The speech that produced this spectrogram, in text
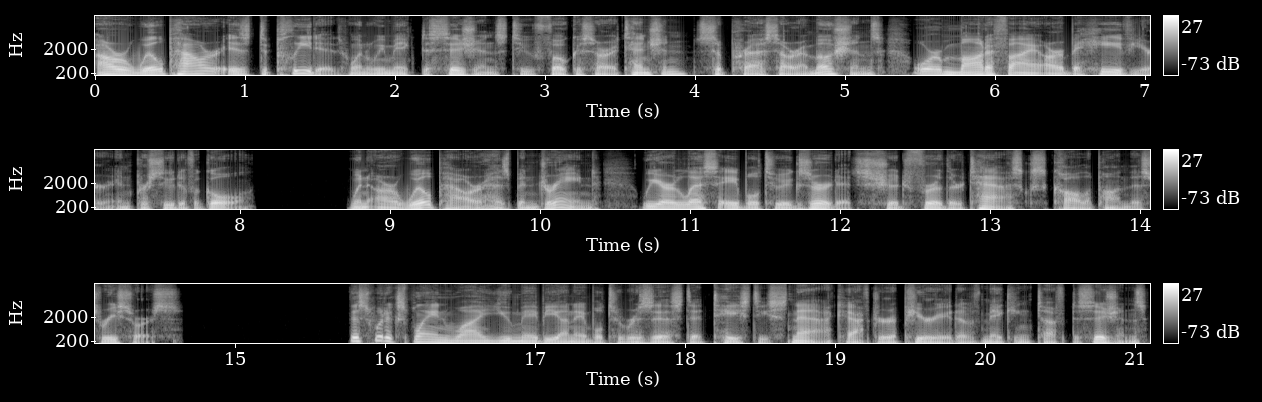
our willpower is depleted when we make decisions to focus our attention, suppress our emotions, or modify our behavior in pursuit of a goal. When our willpower has been drained, we are less able to exert it should further tasks call upon this resource. This would explain why you may be unable to resist a tasty snack after a period of making tough decisions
